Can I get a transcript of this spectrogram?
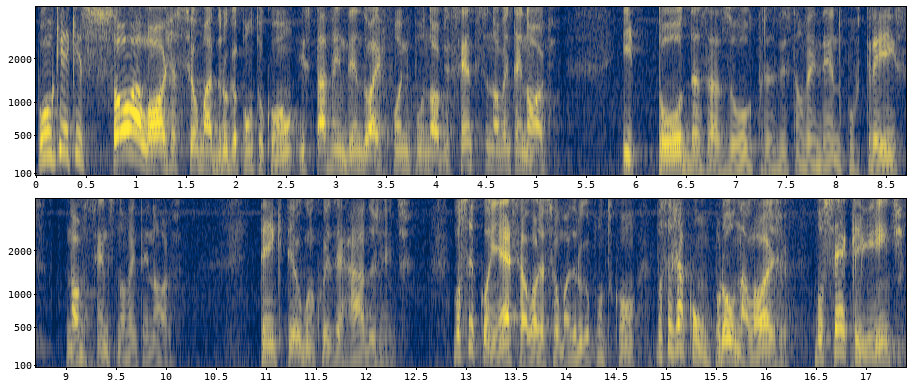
Por que, que só a loja seumadruga.com está vendendo o iPhone por 999 e todas as outras estão vendendo por 3,999? Tem que ter alguma coisa errada, gente. Você conhece a loja seumadruga.com? Você já comprou na loja? Você é cliente?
